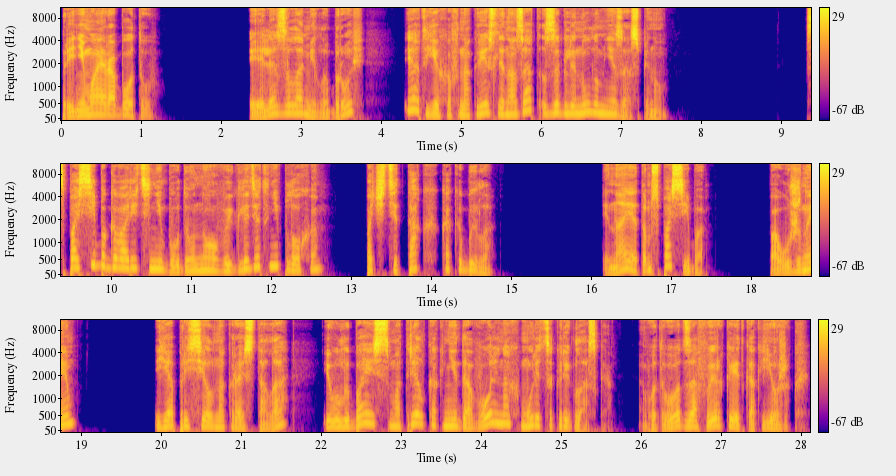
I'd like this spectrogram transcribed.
«Принимай работу». Эля заломила бровь и, отъехав на кресле назад, заглянула мне за спину. «Спасибо говорить не буду, но выглядит неплохо. Почти так, как и было». «И на этом спасибо. Поужинаем?» Я присел на край стола и, улыбаясь, смотрел, как недовольно хмурится кореглазка. Вот-вот зафыркает, как ежик.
